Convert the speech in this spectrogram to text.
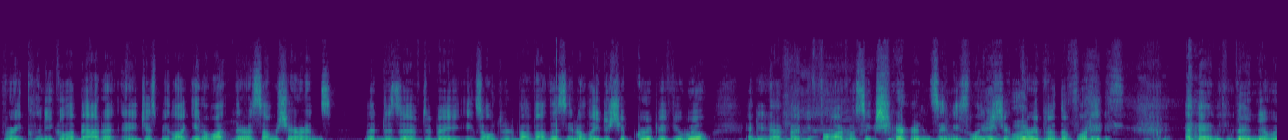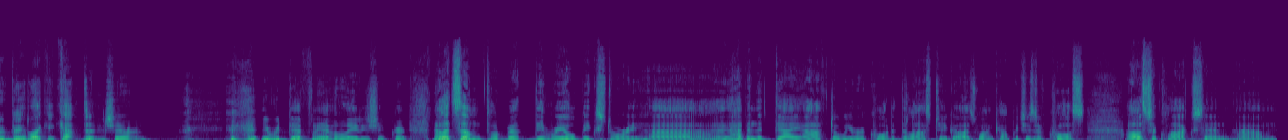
very clinical about it, and he'd just be like, you know what, there are some Sherrins that deserve to be exalted above others in a leadership group, if you will. And he'd have maybe five or six Sherrins in his leadership group of the footies. And then there would be like a captain Sherrin. he would definitely have a leadership group. Now let's um talk about the real big story. Uh, it happened the day after we recorded the last two guys one cup, which is of course Alistair Clarkson um,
